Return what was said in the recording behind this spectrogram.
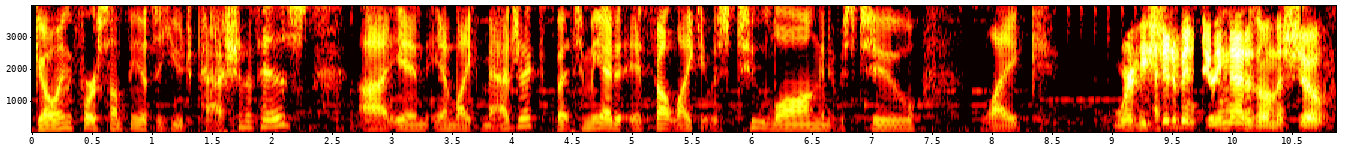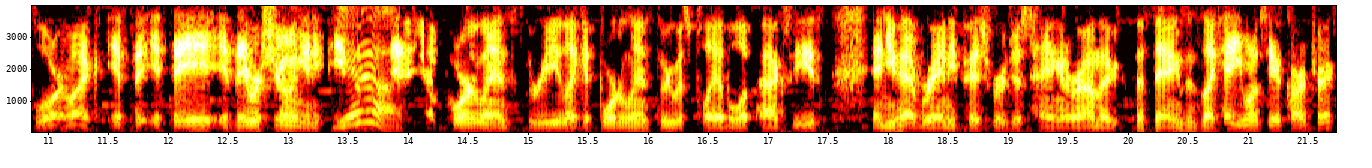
going for something that's a huge passion of his uh, in in like magic, but to me, I, it felt like it was too long and it was too like Where he should have been doing that is on the show floor. Like if they if they if they were showing any piece of, Yeah. of Borderlands three, like if Borderlands three was playable at PAX East, and you have Randy Pitchford just hanging around the, the things, and it's like, hey, you want to see a card trick?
